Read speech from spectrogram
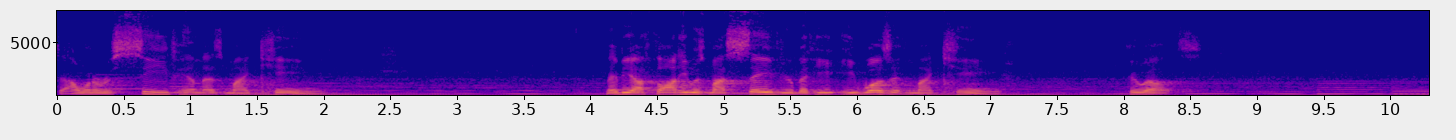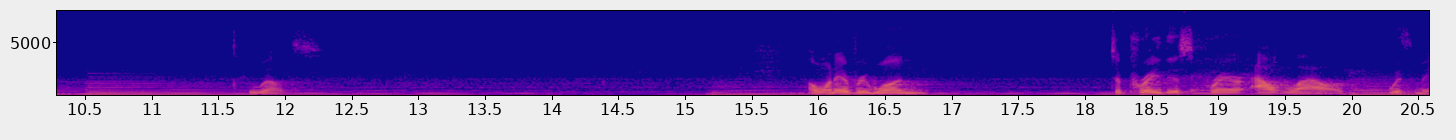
Say, I want to receive him as my king. Maybe I thought he was my Savior, but he, he wasn't my King. Who else? Who else? I want everyone to pray this prayer out loud with me.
